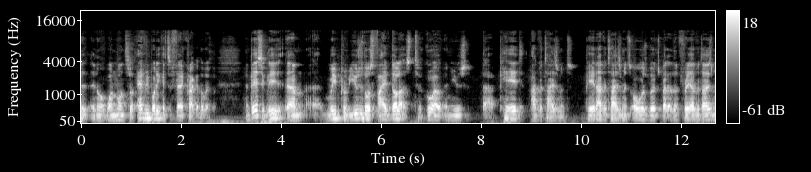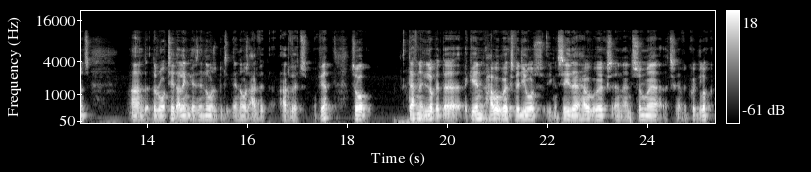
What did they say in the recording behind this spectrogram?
you know, one month. So everybody gets a fair crack at the whip. And basically, um, we use those five dollars to go out and use uh, paid advertisements. Paid advertisements always works better than free advertisements, and the rotator link is in those in those advert adverts. Okay, so definitely look at the again how it works videos you can see there how it works and then somewhere let's have a quick look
